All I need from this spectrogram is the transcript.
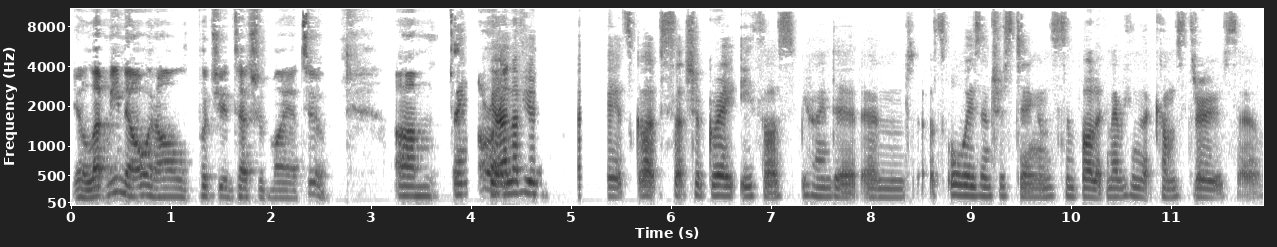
you know, let me know and I'll put you in touch with Maya too. Um, Thank you. Right. I love your. It's got such a great ethos behind it, and it's always interesting and symbolic and everything that comes through. So,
